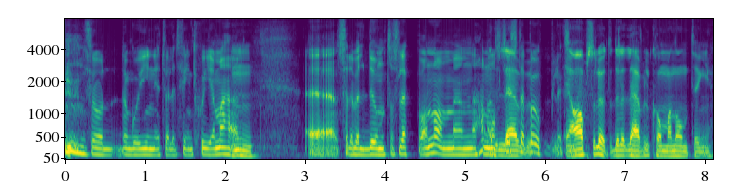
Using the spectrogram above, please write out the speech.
Så de går in i ett väldigt fint schema här. Mm. Eh, så det är väl dumt att släppa honom, men han Ja, måste ju lär- steppa upp. Liksom. Ja absolut, det lär väl komma någonting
